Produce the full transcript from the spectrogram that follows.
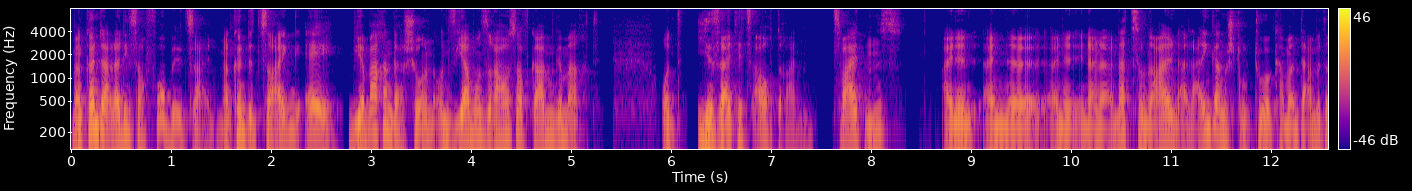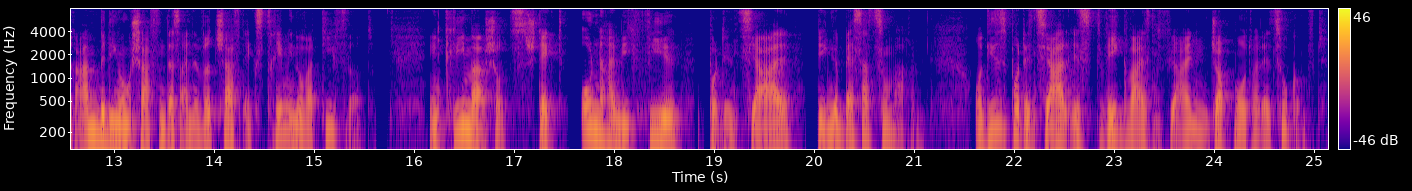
Man könnte allerdings auch Vorbild sein. Man könnte zeigen, ey, wir machen das schon und wir haben unsere Hausaufgaben gemacht. Und ihr seid jetzt auch dran. Zweitens, eine, eine, eine, in einer nationalen Alleingangsstruktur kann man damit Rahmenbedingungen schaffen, dass eine Wirtschaft extrem innovativ wird. In Klimaschutz steckt unheimlich viel Potenzial, Dinge besser zu machen. Und dieses Potenzial ist wegweisend für einen Jobmotor der Zukunft.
